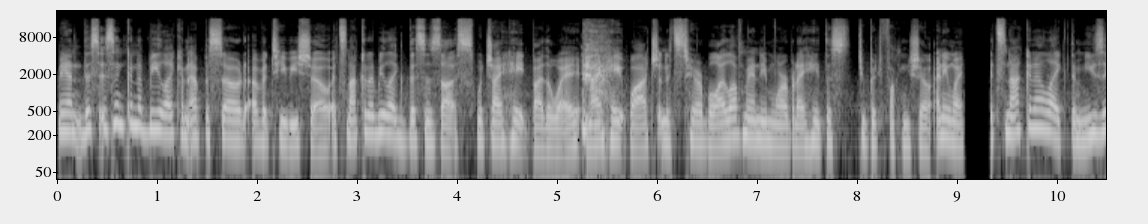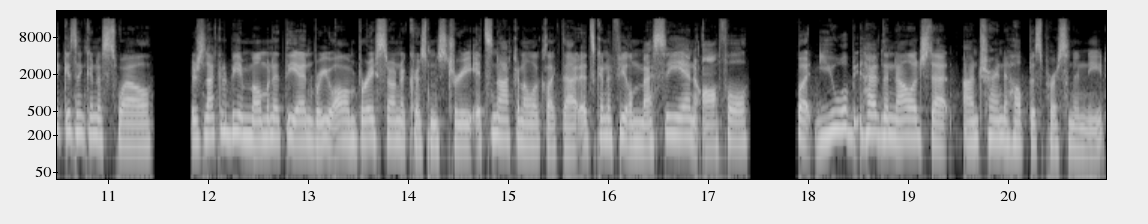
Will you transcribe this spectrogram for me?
Man, this isn't going to be like an episode of a TV show. It's not going to be like This Is Us, which I hate, by the way, and I hate watch, and it's terrible. I love Mandy Moore, but I hate this stupid fucking show. Anyway, it's not going to like, the music isn't going to swell. There's not going to be a moment at the end where you all embrace around a Christmas tree. It's not going to look like that. It's going to feel messy and awful, but you will be, have the knowledge that I'm trying to help this person in need.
